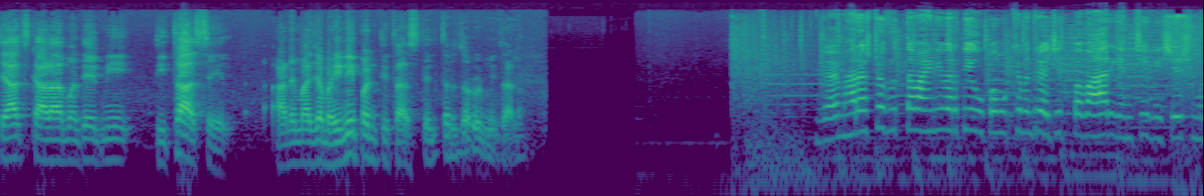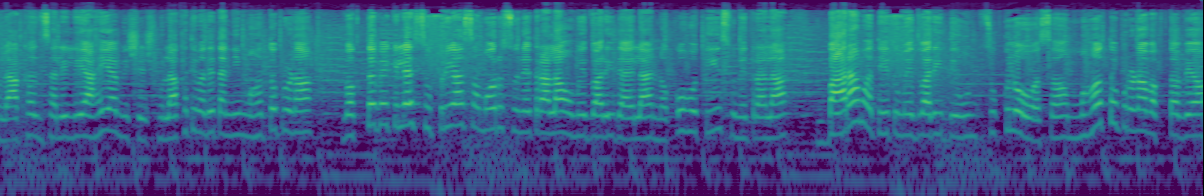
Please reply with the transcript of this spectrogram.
त्याच काळामध्ये मी तिथं असेल आणि माझ्या बहिणी पण तिथं असतील तर जरूर मी जाणार. जय महाराष्ट्र वृत्तवाहिनीवरती उपमुख्यमंत्री अजित पवार यांची विशेष मुलाखत झालेली आहे. या विशेष मुलाखतीमध्ये त्यांनी महत्त्वपूर्ण वक्तव्य केले. सुप्रिया समोर सुनेत्राला उमेदवारी द्यायला नको होती. सुनेत्राला बारामतीत उमेदवारी देऊन चुकलो असं महत्त्वपूर्ण वक्तव्य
